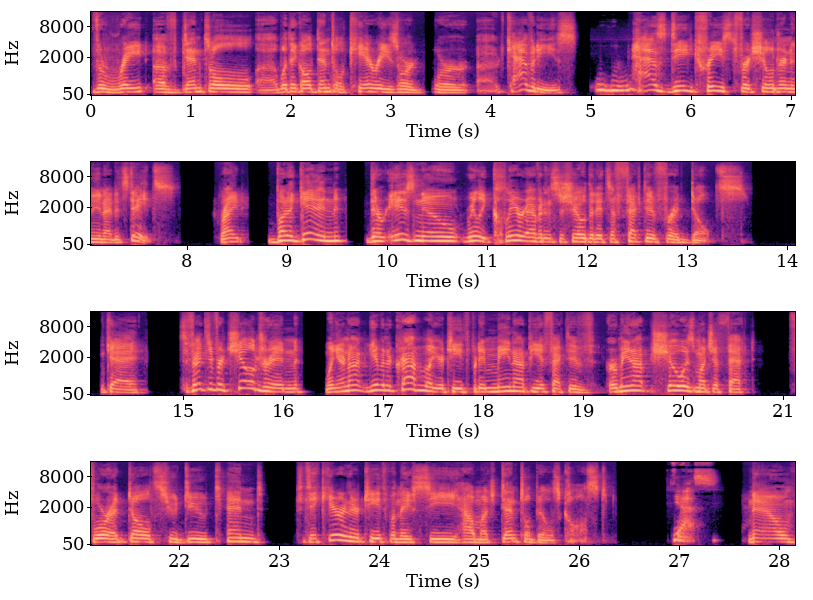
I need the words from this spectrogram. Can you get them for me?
the rate of dental uh, what they call dental caries or or uh, cavities Mhm. has decreased for children in the United States, right? But again, there is no really clear evidence to show that it's effective for adults. Okay. It's effective for children when you're not giving a crap about your teeth, but it may not be effective or may not show as much effect for adults who do tend to take care of their teeth when they see how much dental bills cost. Yes. Now,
